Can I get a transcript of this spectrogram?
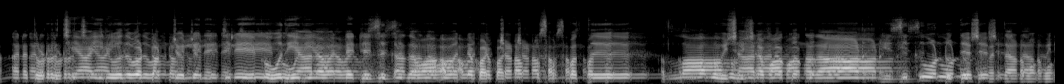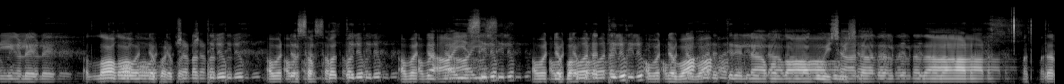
അങ്ങനെ തുടർച്ചയായി ഇരുപത് വട്ടം ചൊല്ലി നെഞ്ചിലേക്ക് ഊതിയാൽ അവന്റെ രിസ്ക് അഥവാ അവന്റെ ഭക്ഷണം സമ്പത്ത് അള്ളാഹു വിശാലമാക്കുന്നതാണ്. രിസ്ക് കൊണ്ട് ഉദ്ദേശം എന്താണ് മോമിനികളെ അള്ളാഹു അവന്റെ ഭക്ഷണത്തിലും അവന്റെ സമ്പത്തിലും അവന്റെ ആയുസിലും അവന്റെ ഭവനത്തിലും അവന്റെ വാഹനത്തിലെല്ലാം അള്ളാഹു വിശാലത നൽകുന്നതാണ്. അത്ര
